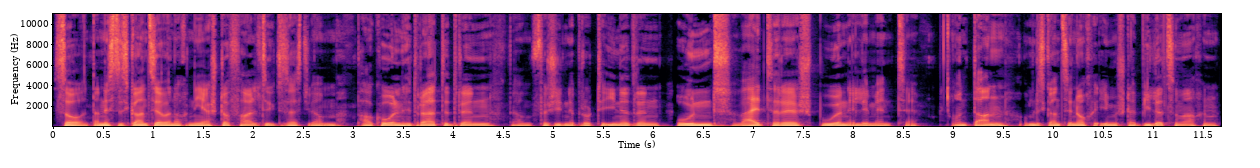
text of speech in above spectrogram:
So, dann ist das Ganze aber noch nährstoffhaltig. Das heißt, wir haben ein paar Kohlenhydrate drin, wir haben verschiedene Proteine drin und weitere Spurenelemente. Und dann, um das Ganze noch eben stabiler zu machen,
